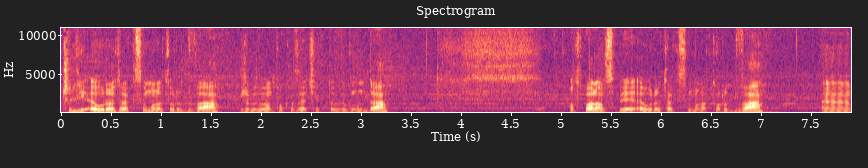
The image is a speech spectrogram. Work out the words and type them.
czyli Eurotrack Simulator 2, żeby Wam pokazać jak to wygląda. Odpalam sobie Eurotrack Simulator 2. E,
